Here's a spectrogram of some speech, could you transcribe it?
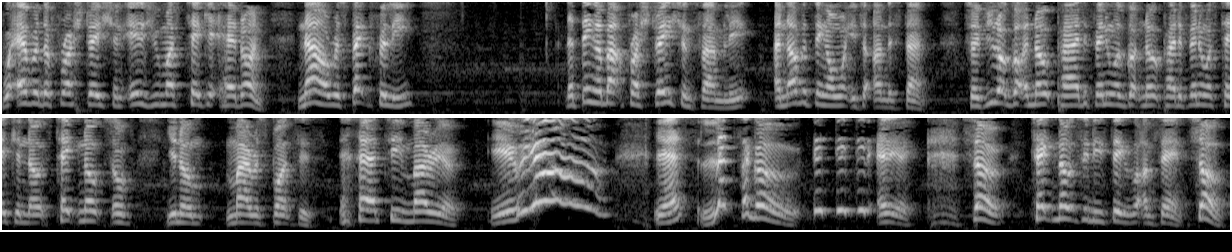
Whatever the frustration is, you must take it head on. Now, respectfully, the thing about frustrations, family, another thing I want you to understand. So if you lot got a notepad, if anyone's got notepad, if anyone's taking notes, take notes of, you know, my responses. Team Mario. Here we go. Yes, let's go. Anyway, so take notes of these things, what I'm saying. So,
